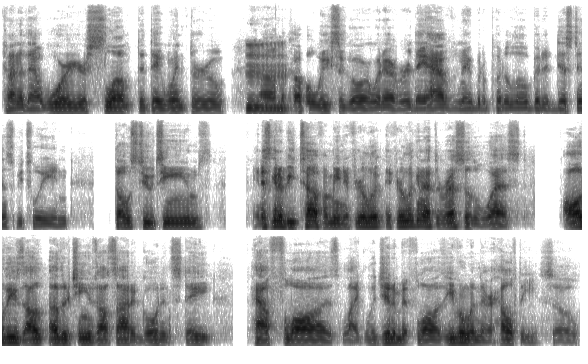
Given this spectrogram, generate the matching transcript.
kind of that Warrior slump that they went through um, a Mhm. couple weeks ago or whatever, they have been able to put a little bit of distance between those two teams, and it's going to be tough. I mean, if you're look if you're looking at the rest of the West, all these other teams outside of Golden State have flaws, like legitimate flaws, even when they're healthy. So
